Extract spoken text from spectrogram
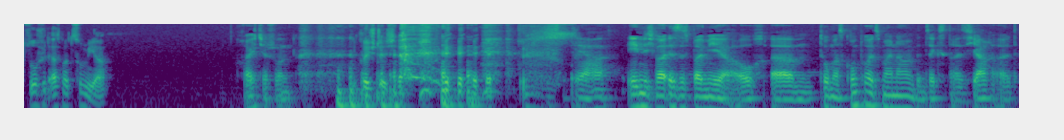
so viel erstmal zu mir. Reicht ja schon. Richtig. ja, ähnlich war, ist es bei mir ja auch. Ähm, Thomas Krumpholz, mein Name, bin 36 Jahre alt,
